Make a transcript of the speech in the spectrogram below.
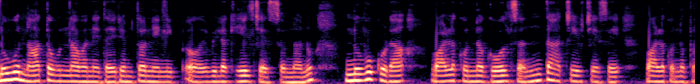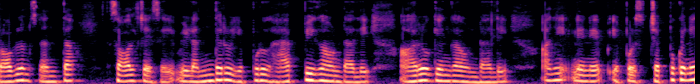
నువ్వు నాతో ఉన్నావనే ధైర్యంతో నేను వీళ్ళకి హీల్ చేస్తున్నాను. నువ్వు కూడా వాళ్ళకున్న గోల్స్ అంతా అచీవ్ చేసే వాళ్ళకున్న ప్రాబ్లమ్స్ అంతా సాల్వ్ చేసే వీళ్ళందరూ ఎప్పుడు హ్యాపీగా ఉండాలి ఆరోగ్యంగా ఉండాలి అని నేను ఎప్పుడు చెప్పుకునే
